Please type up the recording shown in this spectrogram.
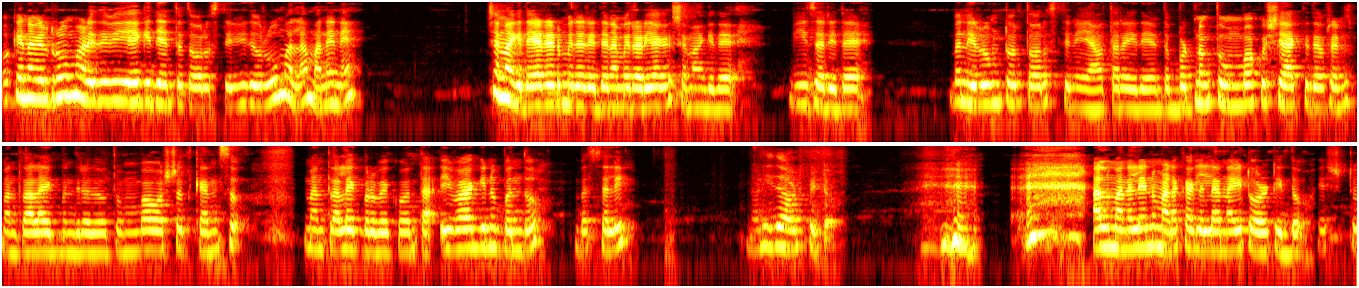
ಓಕೆ, ನಾವಿಲ್ಲಿ ರೂಮ್ ಮಾಡಿದ್ದೀವಿ. ಹೇಗಿದೆ ಅಂತ ತೋರಿಸ್ತೀವಿ. ಇದು ರೂಮ್ ಅಲ್ಲ, ಮನೆನೇ. ಚೆನ್ನಾಗಿದೆ. ಎರಡೆರಡು ಮಿರರ್ ಇದೆ. ನಮಗೆ ರೆಡಿಯಾಗಕ್ಕೆ ಚೆನ್ನಾಗಿದೆ. ಗೀಸರ್ ಇದೆ. ಬನ್ನಿ ರೂಮ್ ಟೂರ್ ತೋರಿಸ್ತೀನಿ ಯಾವ ಥರ ಇದೆ ಅಂತ. ಬಟ್ ನಂಗೆ ತುಂಬ ಖುಷಿ ಆಗ್ತಿದೆ ಫ್ರೆಂಡ್ಸ್ ಮಂತ್ರಾಲಯಕ್ಕೆ ಬಂದಿರೋದು. ತುಂಬ ವರ್ಷದ ಕನಸು ಮಂತ್ರಾಲಯಕ್ಕೆ ಬರಬೇಕು ಅಂತ. ಇವಾಗಿನೂ ಬಂದು ಬಸ್ಸಲ್ಲಿ ನೋಡಿ, ಇದು ಔಟ್ಫಿಟ್ಟು ಅಲ್ಲಿ ಮನೇಲೇನು ಮಾಡೋಕ್ಕಾಗಲಿಲ್ಲ. ನೈಟ್ ಹೊರಟಿದ್ದು. ಎಷ್ಟು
